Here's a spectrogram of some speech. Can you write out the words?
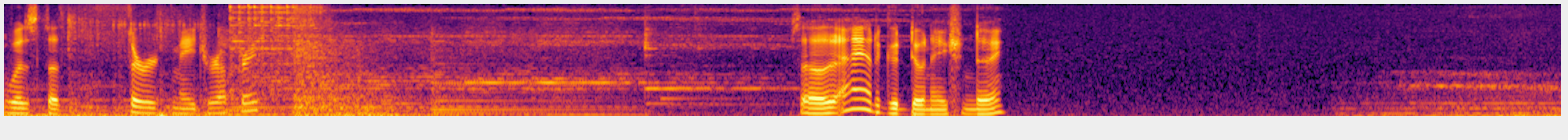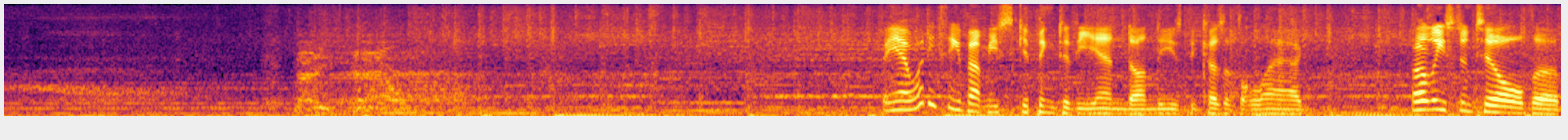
was the third major upgrade. So I had a good donation day. Yeah, what do you think about me skipping to the end on these because of the lag? Well, at least until the...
